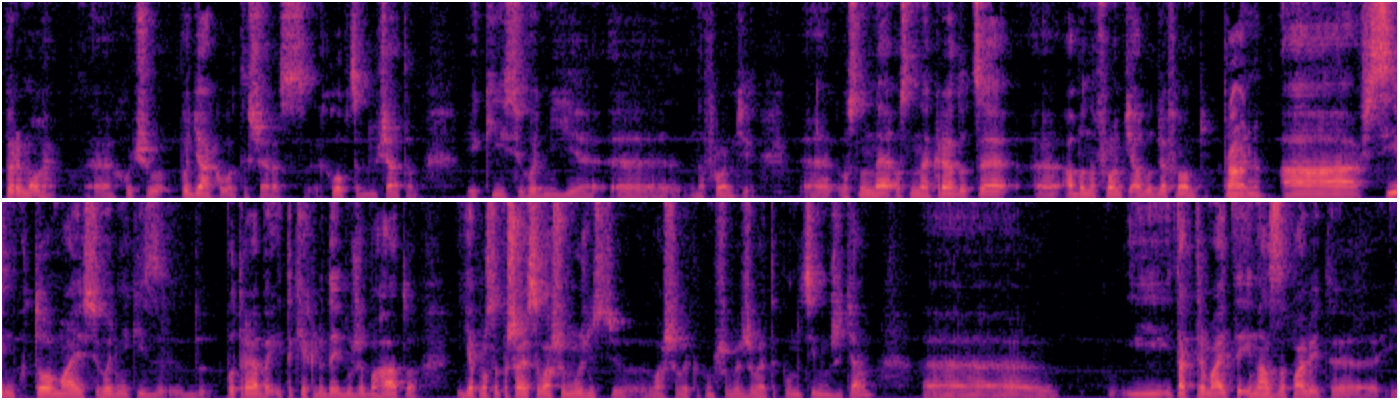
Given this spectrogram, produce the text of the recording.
перемоги. Е, хочу подякувати ще раз хлопцям, дівчатам, які сьогодні є е, на фронті. Е, основне, основне кредо це е, або на фронті, або для фронту. Правильно. А всім, хто має сьогодні якісь потреби, і таких людей дуже багато. Я просто пишаюся вашою мужністю, вашим викликом, що ви живете повноцінним життям. І, і так тримайте, і нас запалюйте, і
